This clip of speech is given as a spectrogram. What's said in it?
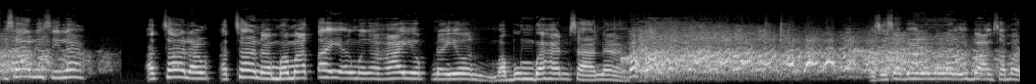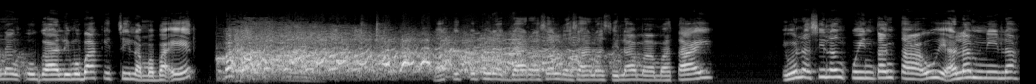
Isali sila. At sana, at sana mamatay ang mga hayop na yon, mabumbahan sana. Kasi sabihin naman ng iba, ang sama ng ugali mo. Bakit sila? Mabait? Bakit ko pinagdarasal na sana sila mamatay? Eh, wala silang kwentang tao eh. Alam nila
